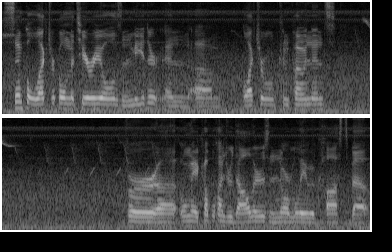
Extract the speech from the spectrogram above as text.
simple electrical materials and meter and um, electrical components for uh, only a couple hundred dollars and normally it would cost about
